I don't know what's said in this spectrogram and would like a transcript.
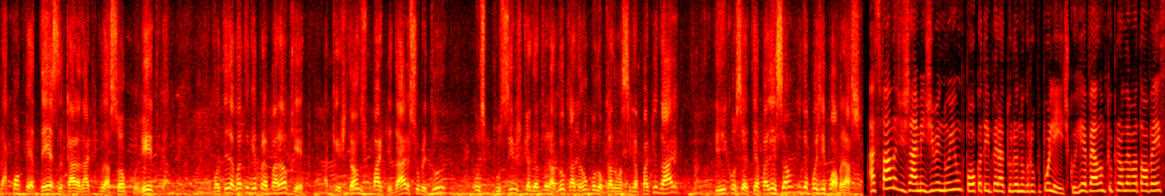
da competência do cara na articulação política. Botelho agora tem que preparar o quê? A questão dos partidários, sobretudo os possíveis candidaturadores, cada um colocando uma sigla partidária e com certeza para a eleição e depois ir para o abraço. As falas de Jaime diminuem um pouco a temperatura no grupo político e revelam que o problema talvez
